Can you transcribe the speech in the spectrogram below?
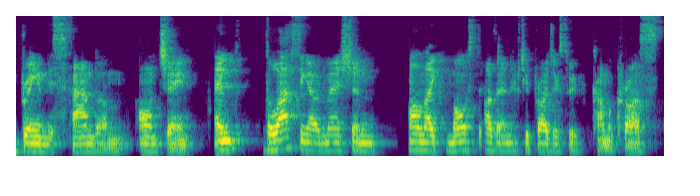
bringing this fandom on chain. And the last thing I would mention, unlike most other NFT projects we've come across,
